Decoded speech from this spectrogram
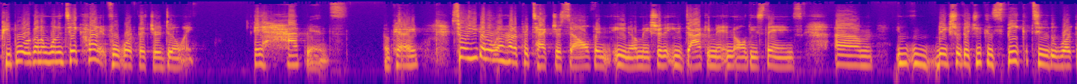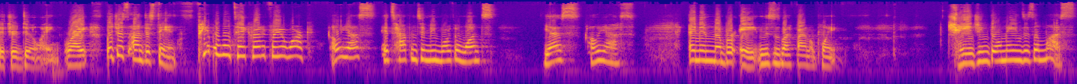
People are going to want to take credit for work that you're doing. It happens. Okay. So you got to learn how to protect yourself and, you know, make sure that you document and all these things. Um, make sure that you can speak to the work that you're doing, right? But just understand people will take credit for your work. Oh, yes. It's happened to me more than once. Yes. Oh, yes. And then number eight, and this is my final point changing domains is a must.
